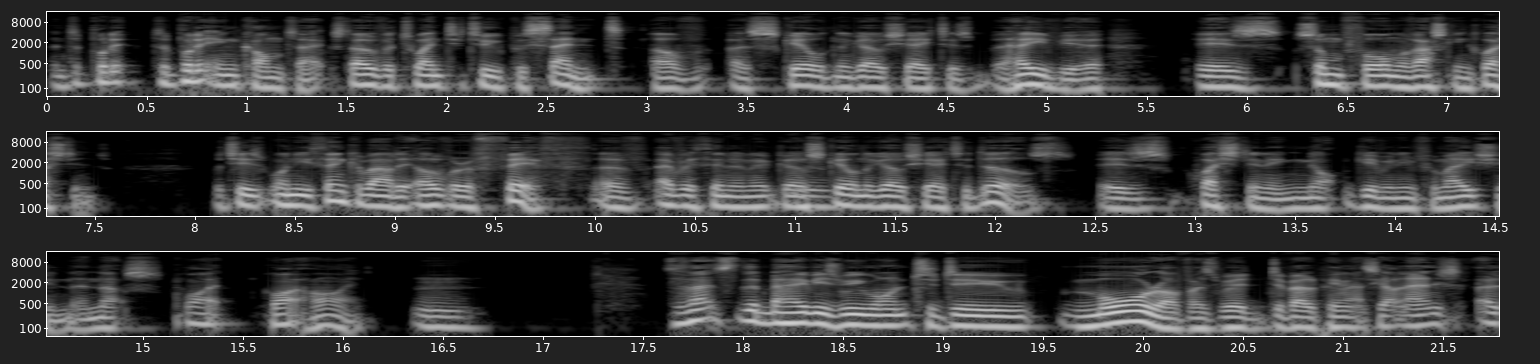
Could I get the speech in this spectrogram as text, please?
And to put it to put it in context, over twenty two percent of a skilled negotiator's behaviour is some form of asking questions. Which is when you think about it, over a fifth of everything a nego- skilled negotiator does is questioning, not giving information, and that's quite quite high. Mm. So that's the behaviors we want to do more of as we're developing that skill. And uh,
